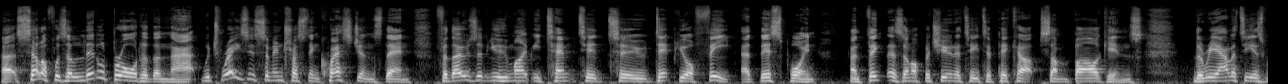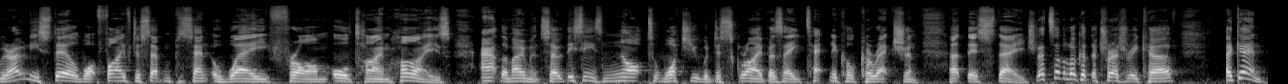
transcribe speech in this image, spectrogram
uh, sell-off was a little broader than that, which raises some interesting questions then for those of you who might be tempted to dip your feet at this point and think there's an opportunity to pick up some bargains. The reality is we're only still, what, 5 to 7% away from all time highs at the moment. So this is not what you would describe as a technical correction at this stage. Let's have a look at the Treasury curve. Again,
